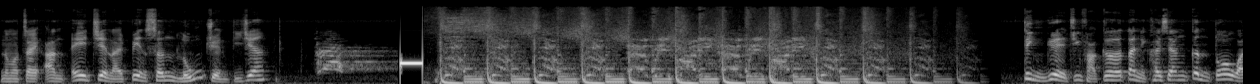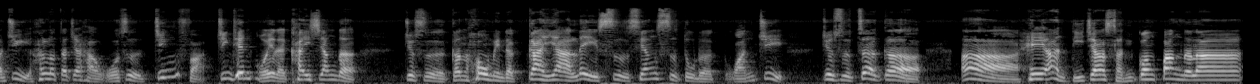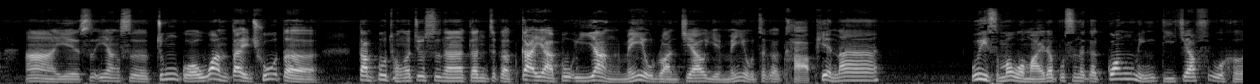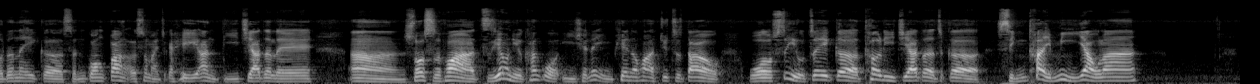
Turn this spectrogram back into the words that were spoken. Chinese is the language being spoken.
那么再按 A 键来变身龙卷迪迦。订阅金发哥带你开箱更多玩具。Hello，大家好，我是金发。今天我也来开箱的，就是跟后面的盖亚类似相似度的玩具，就是这个啊，黑暗迪迦神光棒的啦。啊，也是一样是中国万代出的，但不同的就是呢，跟这个盖亚不一样，没有软胶，也没有这个卡片啦。为什么我买的不是那个光明迪迦复合的那个神光棒，而是买这个黑暗迪迦的嘞？嗯，说实话，只要你有看过以前的影片的话，就知道我是有这个特利迦的这个形态密钥啦。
